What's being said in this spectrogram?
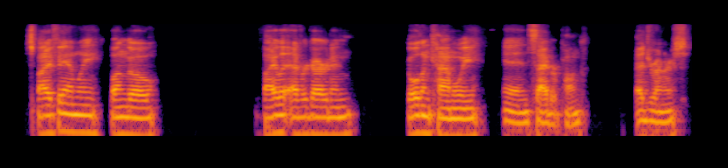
Spy Family, Bungo, Violet Evergarden, Golden Kamuy, and Cyberpunk. Edge Runners.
